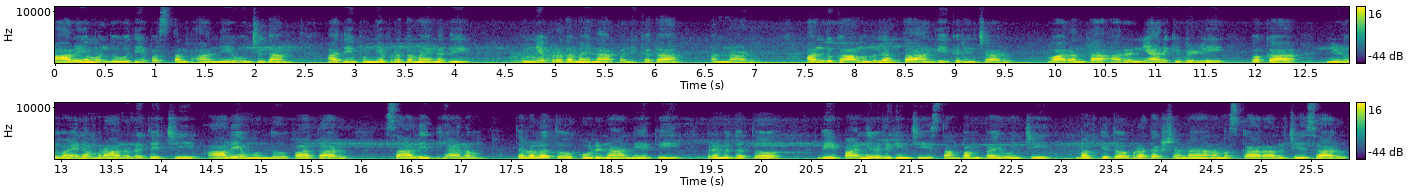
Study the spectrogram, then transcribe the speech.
ఆలయముందు దీపస్తంభాన్ని ఉంచుదాం. అది పుణ్యప్రదమైనది పుణ్యప్రదమైన పని కదా అన్నాడు. అందుకు ఆ మునులంతా అంగీకరించారు. వారంతా అరణ్యానికి వెళ్ళి ఒక నిడువైన మ్రానును తెచ్చి ఆలయం ముందు పాతారు. సాలిధ్యానం తెలలతో కూడిన నేతి ప్రమిదతో దీపాన్ని వెలిగించి స్తంభంపై ఉంచి భక్తితో ప్రదక్షిణ నమస్కారాలు చేశారు.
